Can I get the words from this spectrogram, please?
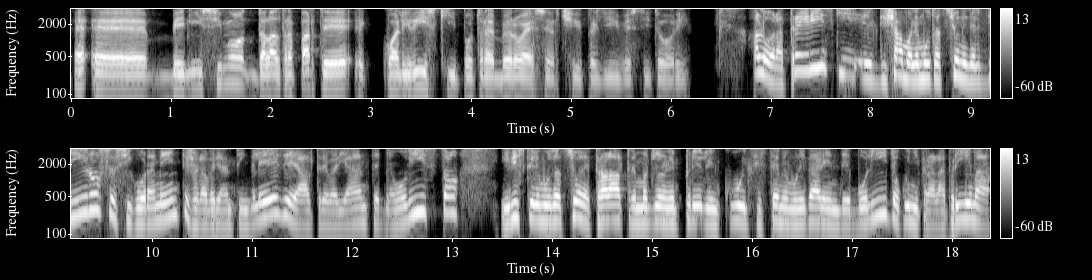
Eh, eh, benissimo, dall'altra parte eh, quali rischi potrebbero esserci per gli investitori? Allora, tra i rischi, eh, diciamo le mutazioni del virus, sicuramente c'è la variante inglese e altre varianti abbiamo visto. Il rischio di mutazione, tra l'altro, è maggiore nel periodo in cui il sistema immunitario è indebolito, quindi tra la prima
